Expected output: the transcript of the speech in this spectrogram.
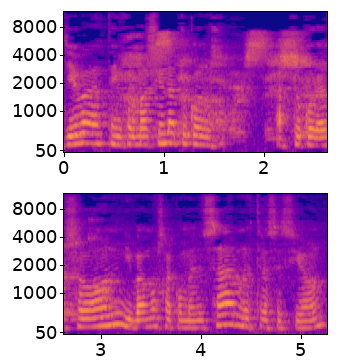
Lleva esta información a tu, a tu corazón y vamos a comenzar nuestra sesión.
